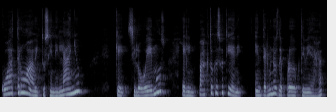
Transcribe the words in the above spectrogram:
cuatro hábitos en el año que, si lo vemos, el impacto que eso tiene en términos de productividad,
